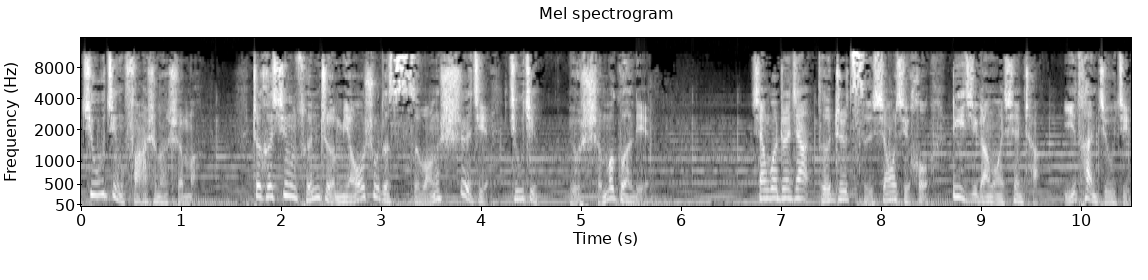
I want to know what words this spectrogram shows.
究竟发生了什么？这和幸存者描述的死亡事件究竟有什么关联？相关专家得知此消息后，立即赶往现场一探究竟。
